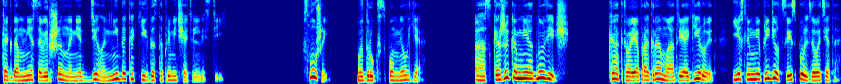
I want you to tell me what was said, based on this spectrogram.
когда мне совершенно нет дела ни до каких достопримечательностей. «Слушай», — вдруг вспомнил я, — «а скажи-ка мне одну вещь. Как твоя программа отреагирует, если мне придется использовать это?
